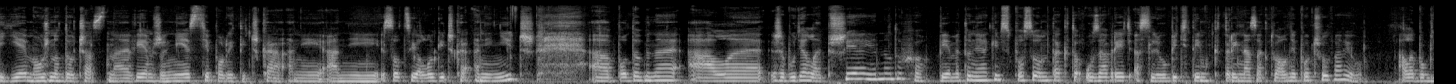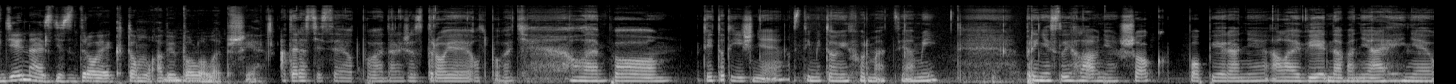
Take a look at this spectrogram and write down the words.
je možno dočasné. Viem, že nie ste politička, ani, ani sociologička, ani nič podobné, ale že bude lepšie je jednoducho. Vieme to nejakým spôsobom takto uzavrieť a slúbiť tým, ktorí nás aktuálne počúvajú? Alebo kde nájsť zdroje k tomu, aby mm. bolo lepšie? A teraz ste si aj odpovedali, že zdroje je odpoveď. Lebo tieto týždne s týmito informáciami priniesli hlavne šok, popieranie, ale aj vyjednávanie aj hnev.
